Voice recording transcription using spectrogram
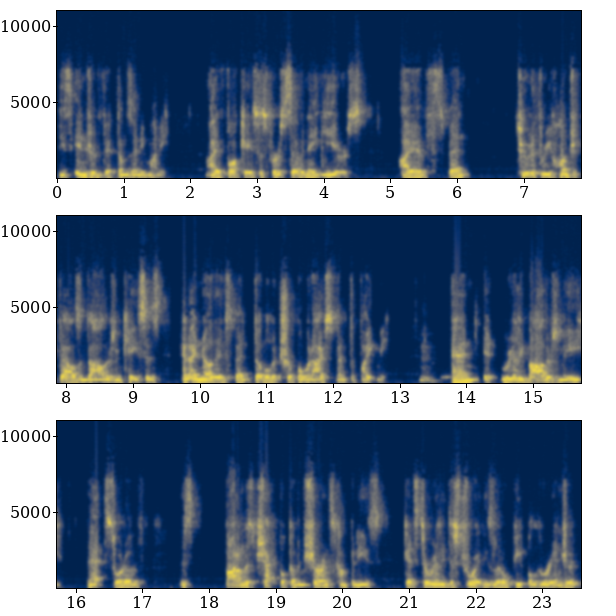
these injured victims any money. I have fought cases for seven, eight years. I have spent two to three hundred thousand dollars in cases, and I know they've spent double or triple what I've spent to fight me. Hmm. And it really bothers me that sort of this bottomless checkbook of insurance companies gets to really destroy these little people who are injured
